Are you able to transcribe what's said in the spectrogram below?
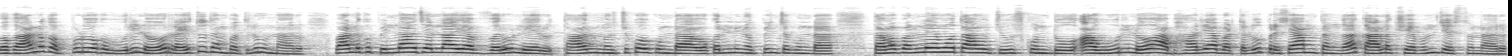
ఒకనొకప్పుడు ఒక ఊరిలో రైతు దంపతులు ఉన్నారు. వాళ్ళకు పిల్లా జల్లా ఎవ్వరూ లేరు. తాను నొచ్చుకోకుండా ఒకరిని నొప్పించకుండా తమ పనులేమో తాము చూసుకుంటూ ఆ ఊరిలో ఆ భార్యాభర్తలు ప్రశాంతంగా కాలక్షేపం చేస్తున్నారు.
